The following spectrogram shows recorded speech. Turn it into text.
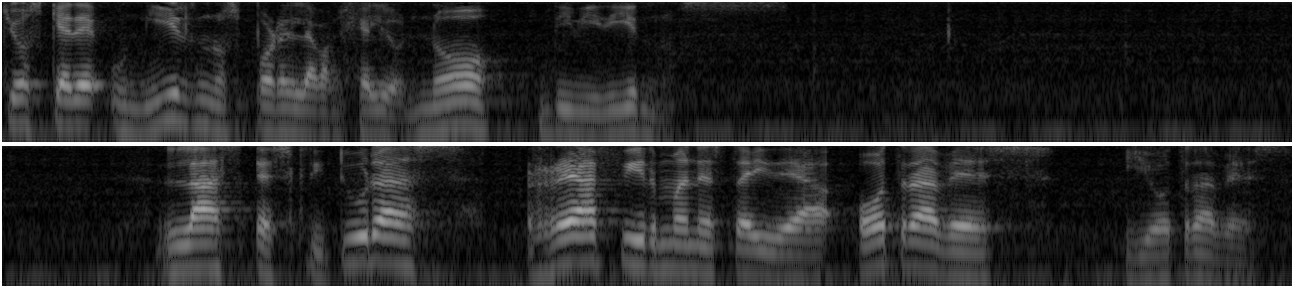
Dios quiere unirnos por el Evangelio, no dividirnos. Las escrituras reafirman esta idea otra vez y otra vez.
